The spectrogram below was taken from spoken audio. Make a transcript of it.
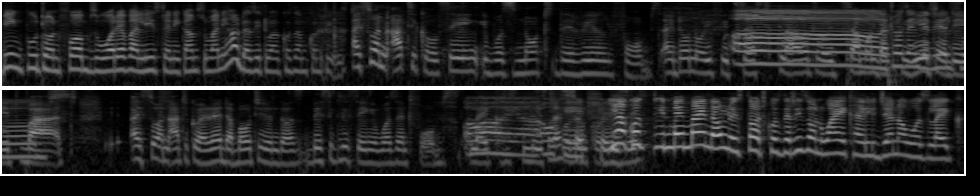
being put on Forbes, whatever list when it comes to money, how does it work? Because I'm confused. I saw an article saying it was not the real Forbes. I don't know if it's oh, just cloud clout or it's someone that it created it, Forbes. but I saw an article I read about it and they was basically saying it wasn't Forbes. Oh, like yeah, okay. That's so crazy. Yeah, because in my mind, I always thought because the reason why Kylie Jenner was like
